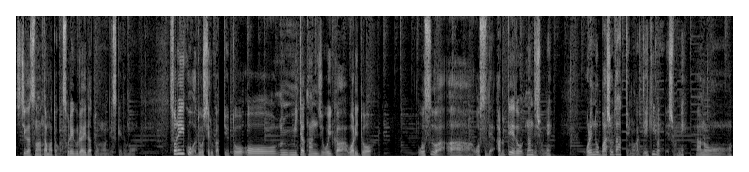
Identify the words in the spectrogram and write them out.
7月の頭とかそれぐらいだと思うんですけども。それ以降はどうしてるかっていうと見た感じ追いか割とオスはあオスである程度なんでしょうね俺の場所だっていうのができるんでしょうね。あの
